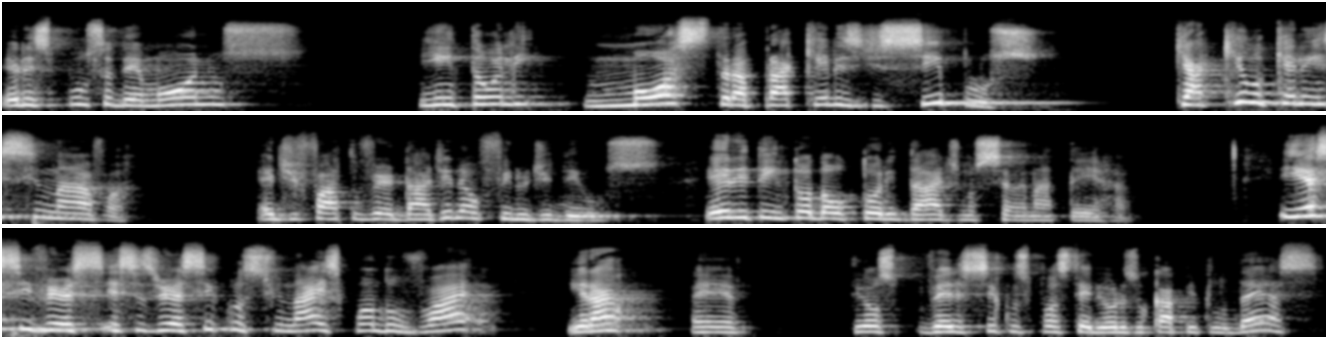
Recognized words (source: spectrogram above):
ele expulsa demônios, e então ele mostra para aqueles discípulos que aquilo que ele ensinava é de fato verdade. Ele é o Filho de Deus. Ele tem toda a autoridade no céu e na terra. E esse vers esses versículos finais, quando vai, irá é, ter os versículos posteriores, o capítulo 10,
